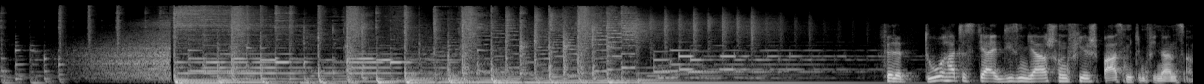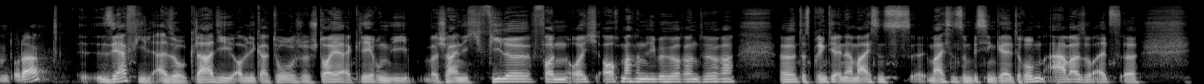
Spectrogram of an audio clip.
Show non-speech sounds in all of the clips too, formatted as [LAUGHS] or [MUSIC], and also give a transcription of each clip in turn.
Philipp, du hattest ja in diesem Jahr schon viel Spaß mit dem Finanzamt, oder? Sehr viel. Also klar, die obligatorische Steuererklärung, die wahrscheinlich viele von euch auch machen, liebe Hörer und Hörer. Äh, das bringt ja in der meistens, meistens so ein bisschen Geld rum. Aber so als äh,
